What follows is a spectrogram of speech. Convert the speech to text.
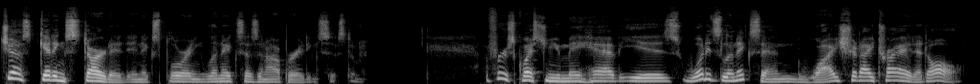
just getting started in exploring Linux as an operating system. A first question you may have is What is Linux and why should I try it at all?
